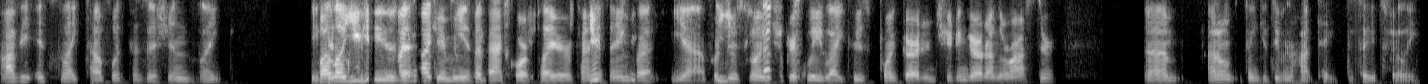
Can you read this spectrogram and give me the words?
obvi- it's like tough with positions like. You But, could like, you get- that like, Jimmy is a backcourt player kind you- of thing, but yeah, if we're just going strictly like who's point guard and shooting guard on the roster, um, I don't think it's even a hot take to say it's Philly.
